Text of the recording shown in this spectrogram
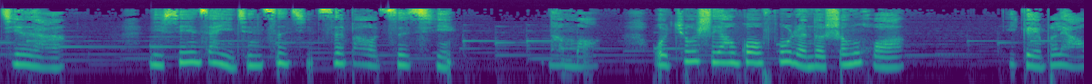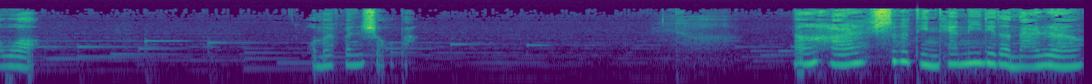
既然你现在已经自己自暴自弃，那么我就是要过富人的生活。你给不了我，我们分手吧。男孩是个顶天立地的男人，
